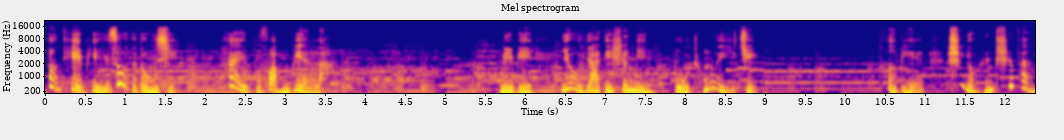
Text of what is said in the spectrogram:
放铁皮做的东西，太不方便了。”利比又压低声音补充了一句。特别是有人吃饭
